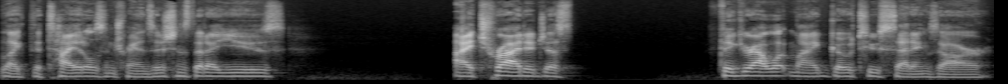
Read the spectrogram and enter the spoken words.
like the titles and transitions that I use, I try to just figure out what my go-to settings are,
